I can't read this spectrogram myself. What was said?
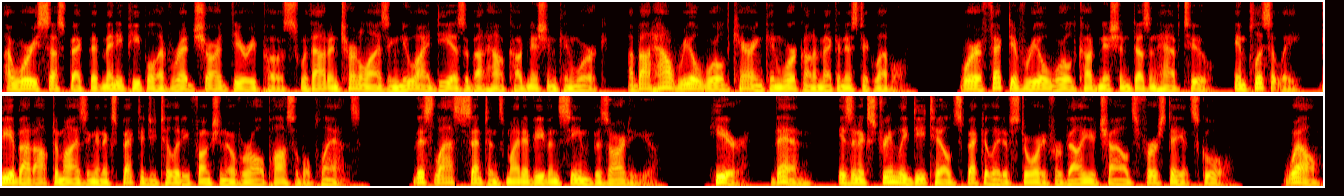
I worry suspect that many people have read shard theory posts without internalizing new ideas about how cognition can work, about how real world caring can work on a mechanistic level. Where effective real world cognition doesn't have to, implicitly, be about optimizing an expected utility function over all possible plans. This last sentence might have even seemed bizarre to you. Here, then, is an extremely detailed speculative story for Value Child's first day at school. Well,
